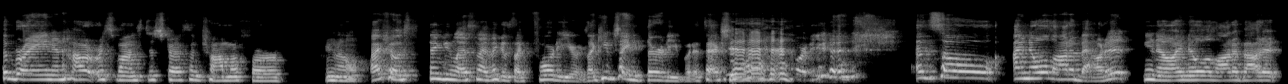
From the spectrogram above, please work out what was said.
the brain and how it responds to stress and trauma for you know, actually, I was thinking last night, I think it's like 40 years. I keep saying 30, but it's actually 40. and so I know a lot about it. You know, I know a lot about it,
